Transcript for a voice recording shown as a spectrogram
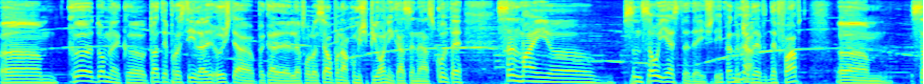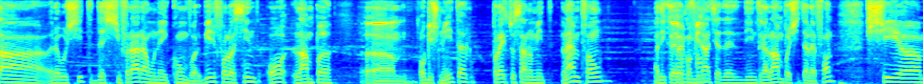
uh, că, domnule, că toate prostiile ăștia pe care le foloseau până acum șpionii ca să ne asculte sunt mai uh, sunt so yesterday, știi? Pentru că Da. de, de fapt uh, s-a reușit descifrarea unei convorbiri folosind o lampă uh, obișnuită. Proiectul s-a numit Lamp Phone Adică e o Lamp combinație de, dintre lampă și telefon și uh,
